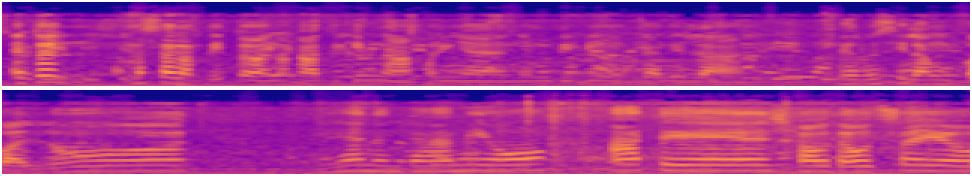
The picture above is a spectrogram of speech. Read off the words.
Ito masarap ito, nakatikim na ako niyan, yung bibingka nila. Meron silang balot. Ayan, ang dami oh. Ate, shout out sa'yo.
